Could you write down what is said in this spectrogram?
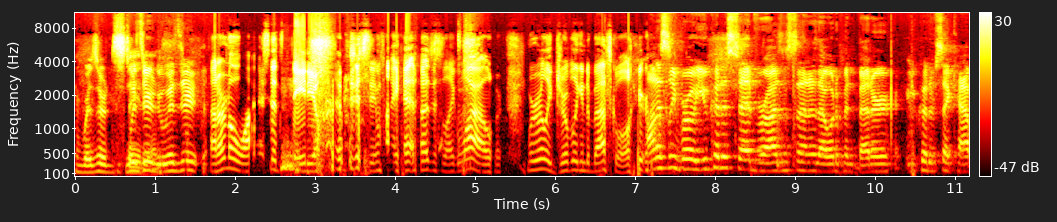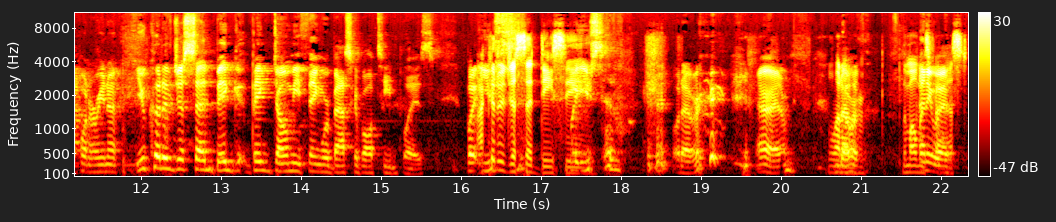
Wizards Stadium. Wizard, wizard. I don't know why I said stadium. it was just in my head. I was just like, wow, we're, we're really dribbling into basketball here. Honestly, bro, you could have said Verizon Center. That would have been better. You could have said Cap One Arena. You could have just said big, big domey thing where basketball team plays. But I you could have just said DC. But you said whatever. All right. I'm, Whatever. No. The moment's Anyway. passed.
